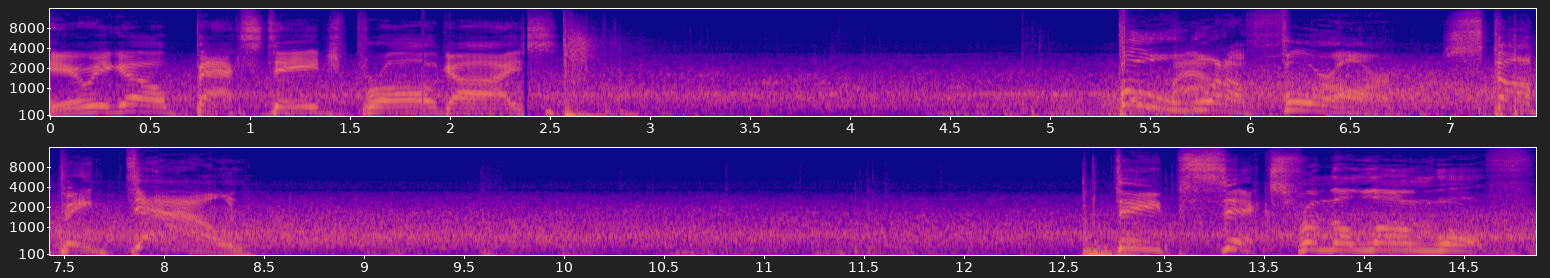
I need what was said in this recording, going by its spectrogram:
Here we go. Backstage brawl, guys. Boom! Wow. What a forearm. Stomping down. Deep six from the Lone Wolf.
